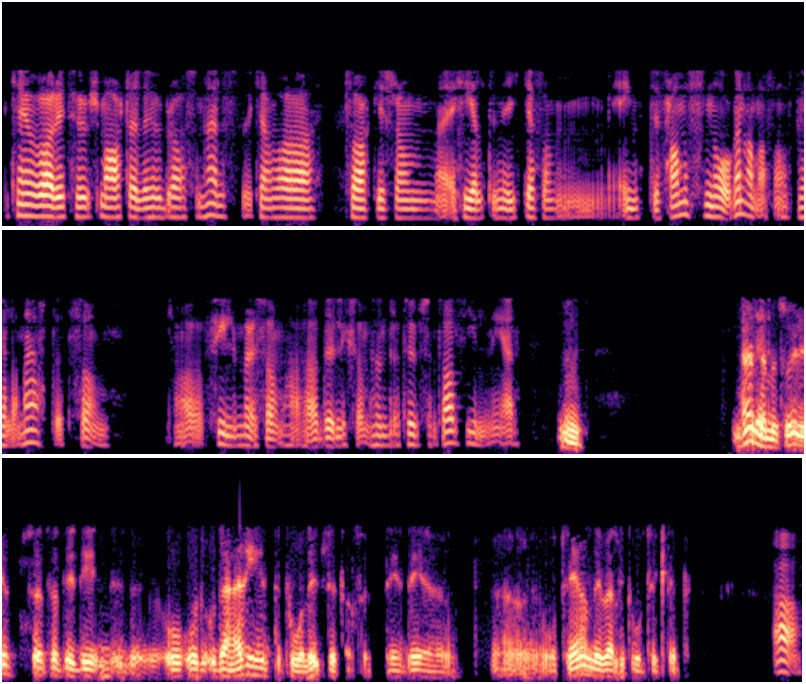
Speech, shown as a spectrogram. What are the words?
det kan ju ha varit hur smart eller hur bra som helst. Det kan vara saker som är helt unika som inte fanns någon annanstans på hela nätet som kan vara filmer som hade liksom hundratusentals gillningar. Mm. Nej, nej, men så är det så, så det, det, och, och, och det här är inte pålitligt alltså. Det, det är, äh, återigen, det är väldigt godtyckligt. Ja.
